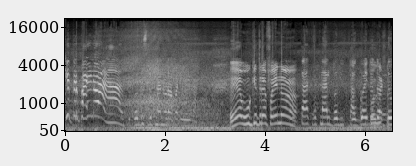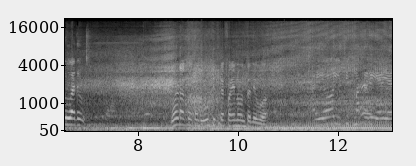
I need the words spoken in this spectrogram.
ಕಿತ್ರ ಪಾಯಿನು ಬಗ್ಗಿಸ್ಬಿಟ್ಟು ನಾನು ನೋಡಪ್ಪ ಟಿವಿನ. ಏ ಹೂಕಿದ್ರೆ ಫೈನ್ ಹಾಕ್ಬಿಟ್ಟು ದೊಡ್ಡ ಅದು. ಬೋರ್ಡ್ ಹಾಕ್ಬೇಕು ಹೂಕಿದ್ರೆ ಫೈನು ಅಂತ ನೀವು. ಅಯ್ಯೋ ಈ ಚಿಕ್ಕ ಮಕ್ಕಳಿಗೆ ಹೇಳಿ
